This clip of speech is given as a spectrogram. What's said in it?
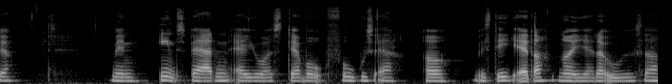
jeg. Men ens verden er jo også der, hvor fokus er. Og hvis det ikke er der, når I er derude, så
